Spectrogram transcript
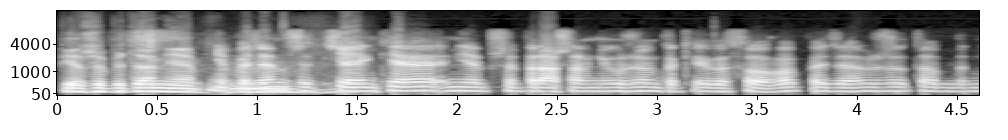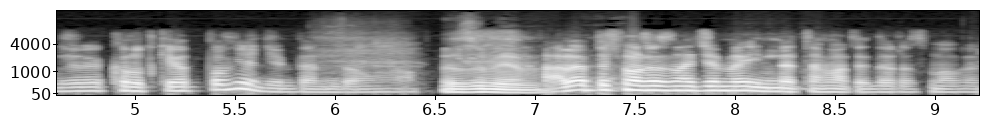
Pierwsze pytanie. Nie powiedziałem, że cienkie, nie przepraszam, nie użyłem takiego słowa. Powiedziałem, że to będzie krótkie odpowiedzi będą. No. Rozumiem. Ale być może znajdziemy inne tematy do rozmowy.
